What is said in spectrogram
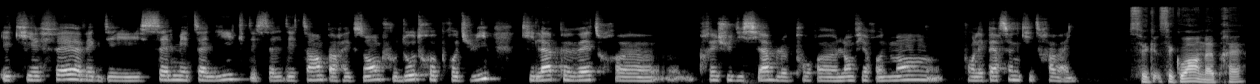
et qui est fait avec des sels métalliques, des sels d'étain par exemple, ou d'autres produits qui là peuvent être euh, préjudiciables pour euh, l'environnement, pour les personnes qui travaillent. C'est quoi un après?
